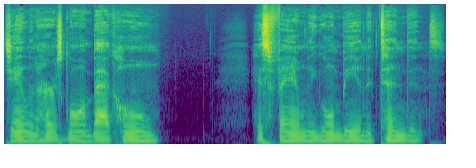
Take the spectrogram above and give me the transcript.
Jalen Hurts going back home. His family going to be in attendance.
